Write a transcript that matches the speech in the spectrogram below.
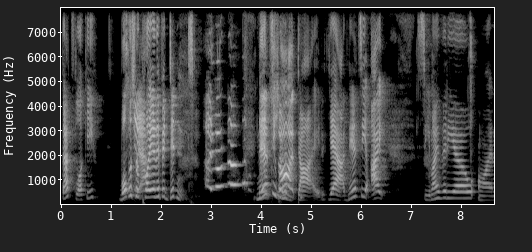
That's lucky. What was her plan if it didn't? I don't know. Nancy would have died. Yeah, Nancy, I see my video on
